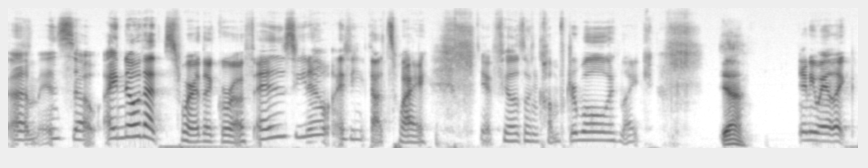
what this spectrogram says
Um, and so I know that's where the growth is. You know, I think that's why it feels uncomfortable and like yeah anyway, like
